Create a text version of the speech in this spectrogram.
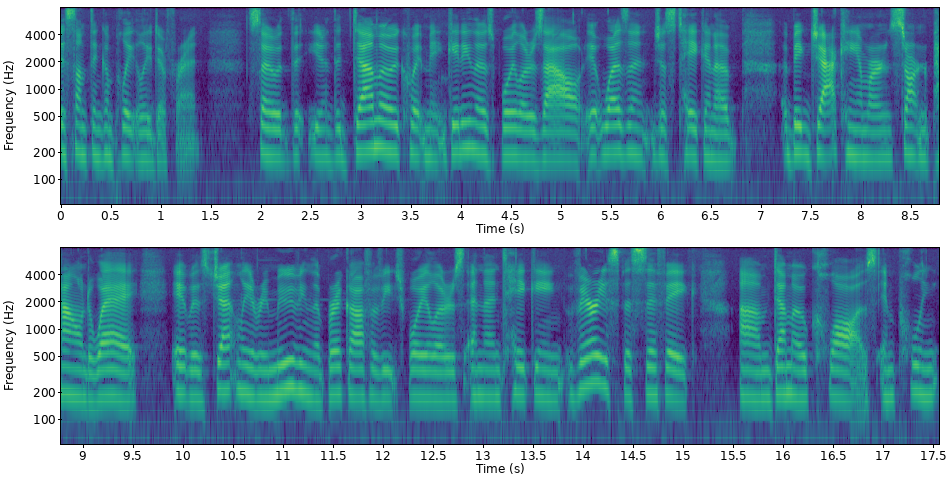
is something completely different. So the you know the demo equipment, getting those boilers out, it wasn't just taking a, a big jackhammer and starting to pound away. It was gently removing the brick off of each boilers and then taking very specific um, demo claws and pulling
